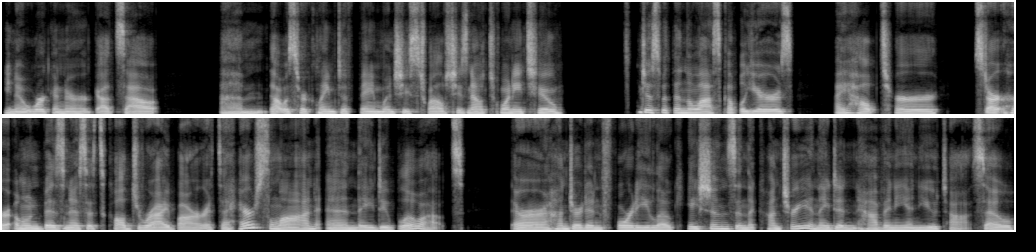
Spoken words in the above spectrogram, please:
you know, working her guts out. Um, that was her claim to fame when she's 12. She's now 22. Just within the last couple years, I helped her start her own business. It's called Drybar. It's a hair salon and they do blowouts. There are 140 locations in the country and they didn't have any in Utah. So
